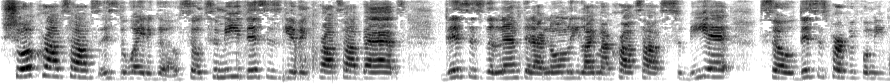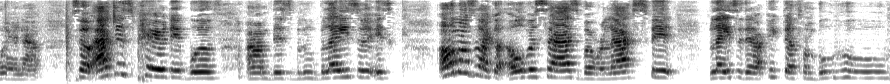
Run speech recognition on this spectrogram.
short crop tops is the way to go. So to me, this is giving crop top vibes. This is the length that I normally like my crop tops to be at. So this is perfect for me wearing out. So I just paired it with um, this blue blazer. It's almost like an oversized but relaxed fit blazer that I picked up from Boohoo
